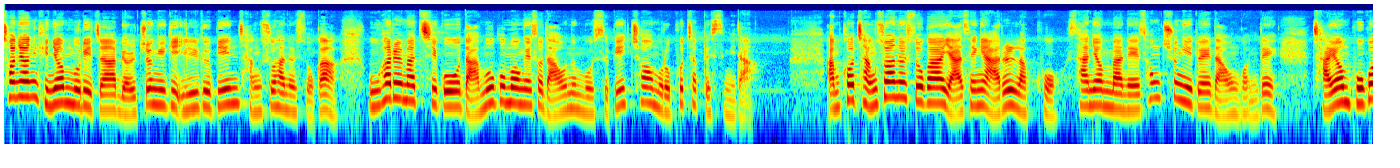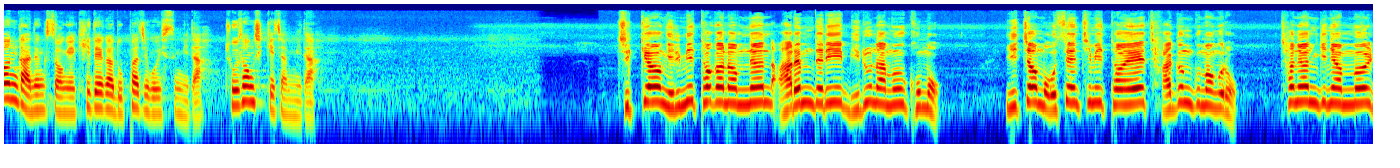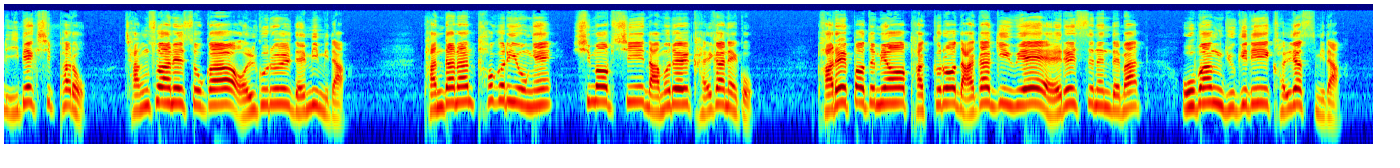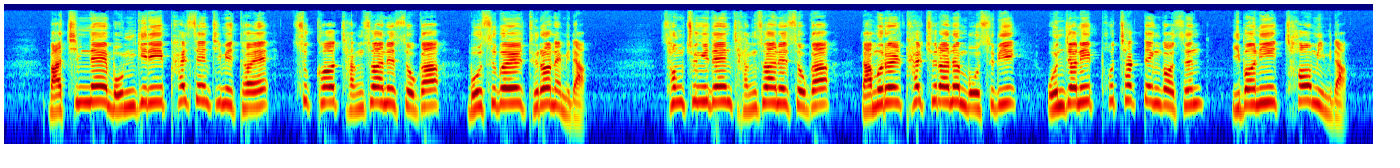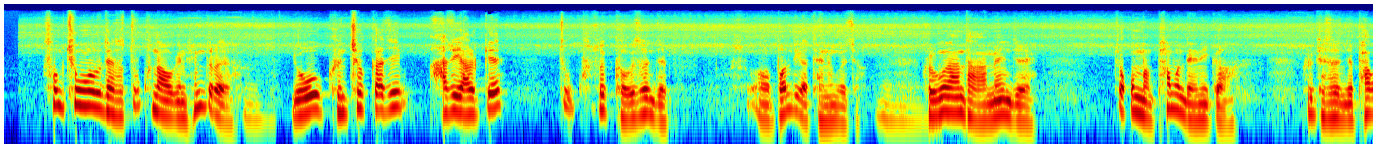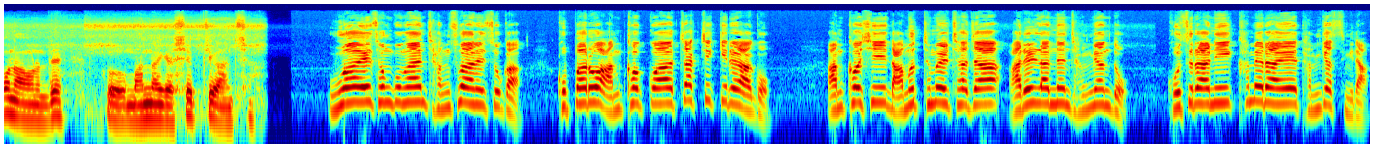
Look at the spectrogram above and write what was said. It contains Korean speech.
천연 기념물이자 멸종위기 1급인 장수하늘소가 우화를 마치고 나무 구멍에서 나오는 모습이 처음으로 포착됐습니다. 암컷 장수하늘소가 야생의 알을 낳고 4년 만에 성충이 돼 나온 건데 자연 복원 가능성에 기대가 높아지고 있습니다. 조성식 기자입니다. 직경 1m가 넘는 아름드리 미루나무 고목, 2.5cm의 작은 구멍으로 천연기념물 218호, 장수하늘소가 얼굴을 내밉니다. 단단한 턱을 이용해 쉼없이 나무를 갉아내고 발을 뻗으며 밖으로 나가기 위해 애를 쓰는 데만 5박 6일이 걸렸습니다. 마침내 몸 길이 8cm의 수컷 장수하늘소가 모습을 드러냅니다. 성충이 된 장수하늘소가 나무를 탈출하는 모습이 온전히 포착된 것은 이번이 처음입니다. 성충으로 돼서 뚫고 나오긴 힘들어요. 요 근처까지 아주 얇게 뚫고서 거기서 이제 어, 번디가 되는 거죠. 그러고 난 다음에 이제 조금만 파면 되니까 그렇게 해서 이제 파고 나오는데 그 만나기가 쉽지가 않죠. 우화에 성공한 장수하늘소가 곧바로 암컷과 짝짓기를 하고 암컷이 나무 틈을 찾아 알을 낳는 장면도 고스란히 카메라에 담겼습니다.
